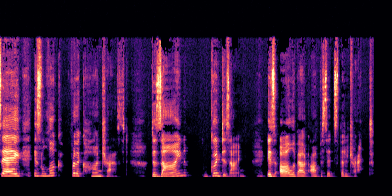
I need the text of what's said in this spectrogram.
say is look for the contrast. Design, good design, is all about opposites that attract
